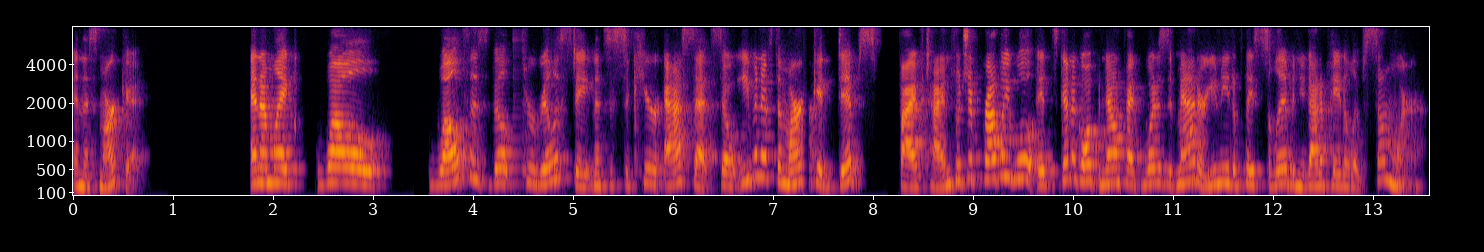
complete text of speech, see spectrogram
in this market, and I'm like, well, wealth is built through real estate and it's a secure asset. So even if the market dips five times, which it probably will, it's going to go up and down. Five, what does it matter? You need a place to live and you got to pay to live somewhere.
